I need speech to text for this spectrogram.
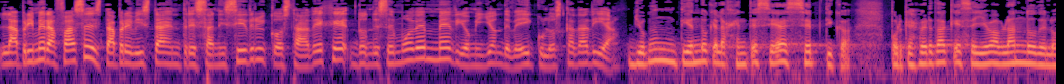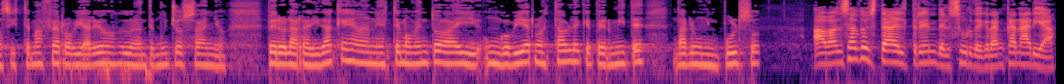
La primera fase está prevista entre San Isidro y Costa Adeje, donde se mueve medio millón de vehículos cada día. Yo entiendo que la gente sea escéptica, porque es verdad que se lleva hablando de los sistemas ferroviarios durante muchos años, pero la realidad es que en este momento hay un gobierno estable que permite darle un impulso. Avanzado está el tren del sur de Gran Canaria.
